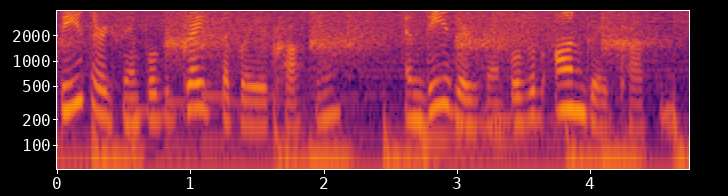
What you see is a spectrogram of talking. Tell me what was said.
These are examples of grade separated crossings, and these are examples of on-grade crossings.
